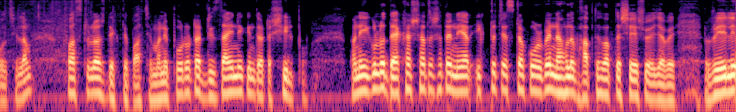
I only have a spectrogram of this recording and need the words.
বলছিলাম ফার্স্ট টুলাস দেখতে পাচ্ছে। মানে পুরোটা ডিজাইনে কিন্তু একটা শিল্প। মানে এগুলো দেখার সাথে সাথে নেয়ার একটু চেষ্টা করবেন না হলে ভাবতে ভাবতে শেষ হয়ে যাবে। রিয়েলি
